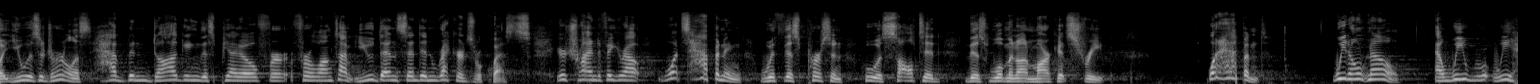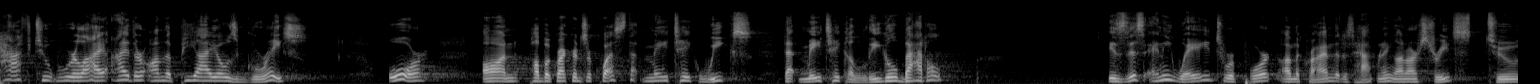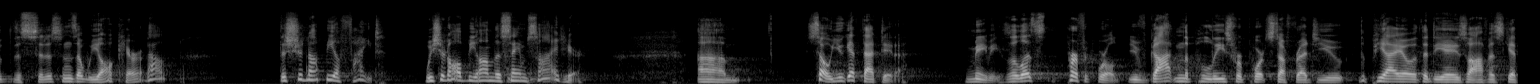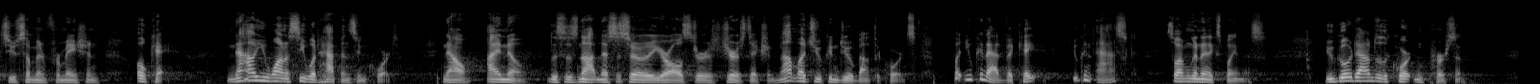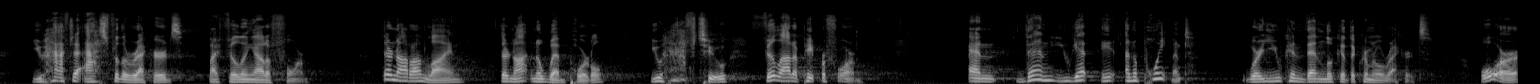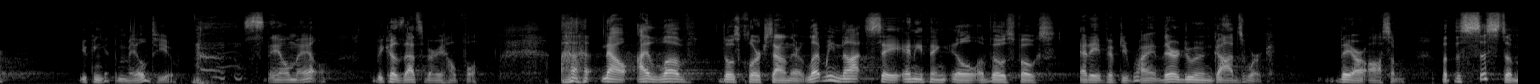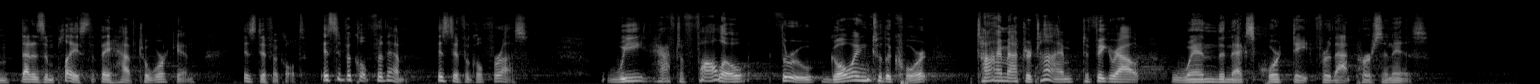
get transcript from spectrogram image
but you, as a journalist, have been dogging this PIO for, for a long time. You then send in records requests. You're trying to figure out what's happening with this person who assaulted this woman on Market Street. What happened? We don't know. And we, we have to rely either on the PIO's grace or on public records requests that may take weeks, that may take a legal battle is this any way to report on the crime that is happening on our streets to the citizens that we all care about? This should not be a fight. We should all be on the same side here. Um, so you get that data. Maybe. So let's, perfect world. You've gotten the police report stuff read to you. The PIO at the DA's office gets you some information. Okay. Now you want to see what happens in court. Now, I know this is not necessarily your all's jurisdiction. Not much you can do about the courts, but you can advocate. You can ask. So I'm going to explain this. You go down to the court in person. You have to ask for the records by filling out a form. They're not online, they're not in a web portal. You have to fill out a paper form. And then you get an appointment where you can then look at the criminal records. Or you can get them mailed to you, snail mail, because that's very helpful. Uh, now, I love those clerks down there. Let me not say anything ill of those folks at 850 Bryant. They're doing God's work. They are awesome. But the system that is in place that they have to work in is difficult. It's difficult for them, it's difficult for us. We have to follow through going to the court time after time to figure out when the next court date for that person is.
